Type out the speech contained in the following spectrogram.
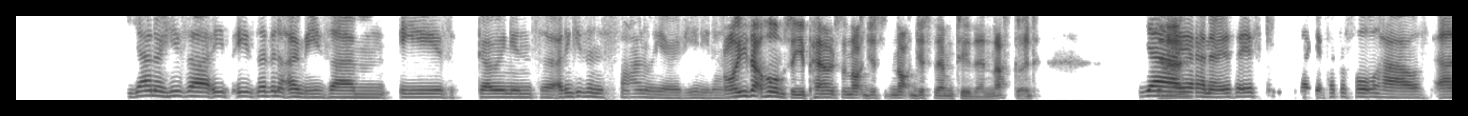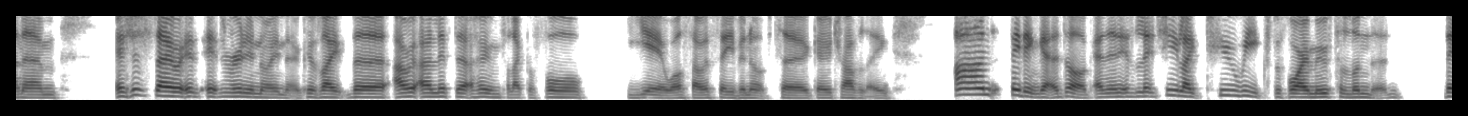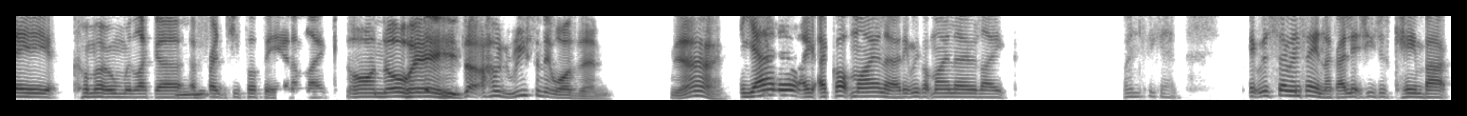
Yeah, no, he's uh he's he's living at home. He's um he's going into I think he's in his final year of uni now. Oh, he's at home, so your parents are not just not just them two. Then that's good. Yeah, Yeah. yeah, no, it's it's cute. Like it's like a full house, and um, it's just so it's it's really annoying though, because like the I I lived at home for like a full year whilst I was saving up to go traveling, and they didn't get a dog, and then it's literally like two weeks before I moved to London, they come home with like a a Mm. Frenchie puppy, and I'm like, Oh no way! Is that how recent it was then? Yeah. yeah, no, I I got Milo. I think we got Milo like when did we get? It was so insane. Like I literally just came back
